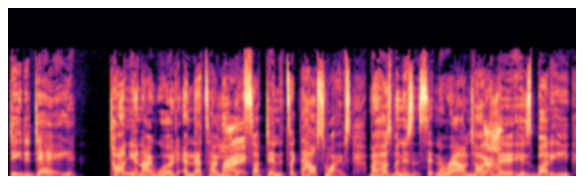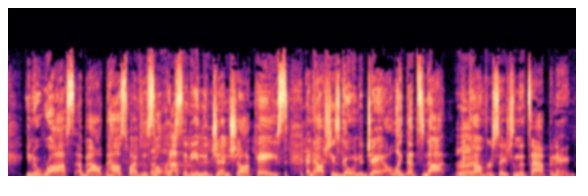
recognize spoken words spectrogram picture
day to day. Tanya and I would, and that's how you Right. get sucked in. It's like the housewives. My husband isn't sitting around talking No. to his buddy, you know, Ross, about the housewives of Salt Lake City and the Jen Shah case and how she's going to jail. Like that's not the conversation that's happening.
